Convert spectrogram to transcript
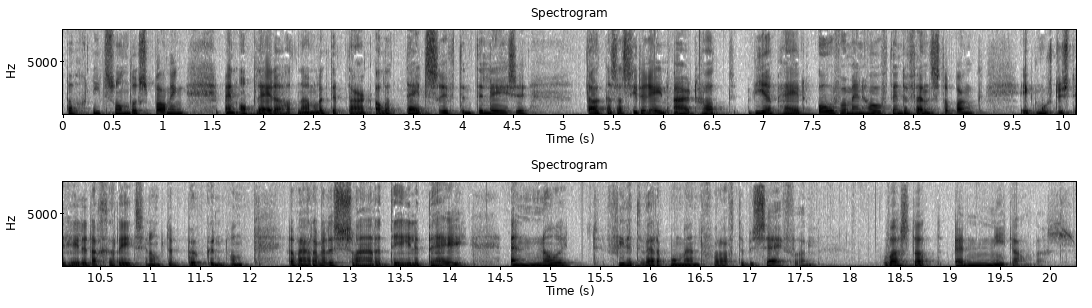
toch niet zonder spanning. Mijn opleider had namelijk de taak alle tijdschriften te lezen. Telkens als hij er een uit had, wierp hij het over mijn hoofd in de vensterbank. Ik moest dus de hele dag gereed zijn om te bukken... want er waren wel eens zware delen bij. En nooit viel het werpmoment vooraf te becijferen. Hoe was dat en niet anders?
